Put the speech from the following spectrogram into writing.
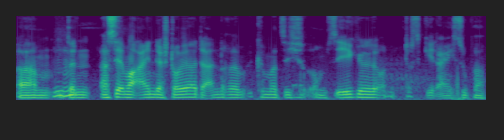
Ähm, mhm. Dann hast du ja immer einen, der steuert, der andere kümmert sich ums Segel und das geht eigentlich super.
